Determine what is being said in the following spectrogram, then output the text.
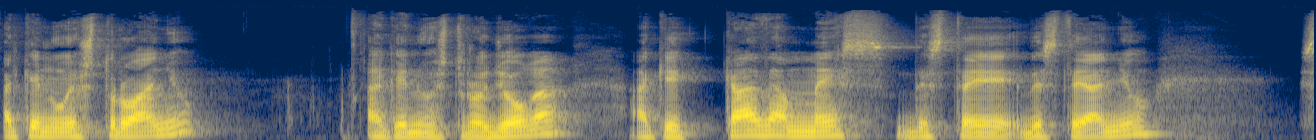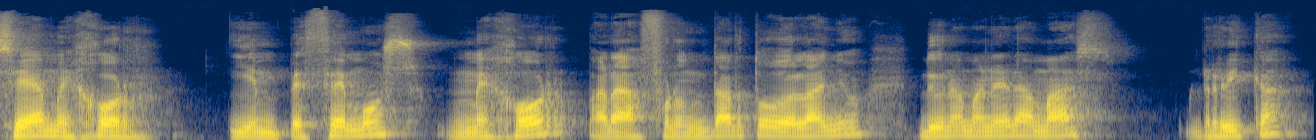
a que nuestro año, a que nuestro yoga, a que cada mes de este, de este año sea mejor y empecemos mejor para afrontar todo el año de una manera más rica,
